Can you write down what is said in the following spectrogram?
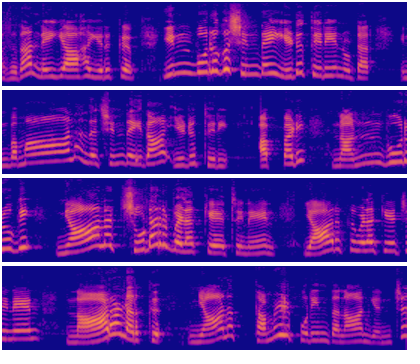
அதுதான் நெய்யாக இருக்கு. இன்புருகு சிந்தை இடுத்திரின்னு விட்டார் இன்பமான அந்த சிந்தை தான் இடுதிரி. அப்படி நண்புருகி ஞான சுடர் விளக்கேற்றினேன். யாருக்கு விளக்கேற்றினேன்? நாரணர்க்கு. ஞான தமிழ் புரிந்த நான் என்று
